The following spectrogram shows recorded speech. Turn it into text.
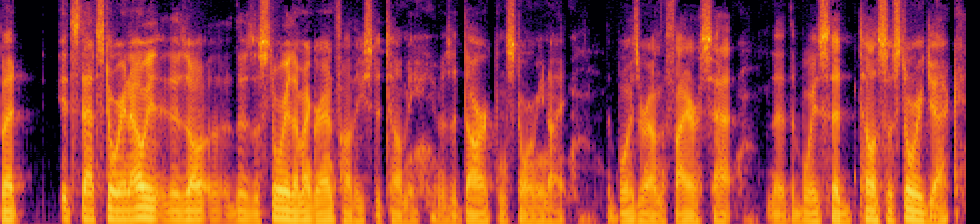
But it's that story, and I always there's a there's a story that my grandfather used to tell me. It was a dark and stormy night. The boys around the fire sat. The, the boys said, "Tell us a story, Jack."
